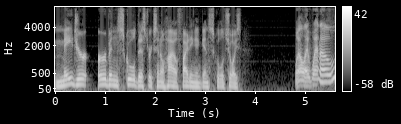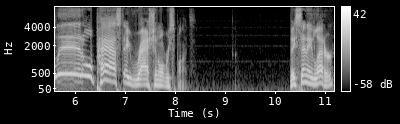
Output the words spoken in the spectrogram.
major urban school districts in Ohio fighting against school choice, well, it went a little past a rational response. They sent a letter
